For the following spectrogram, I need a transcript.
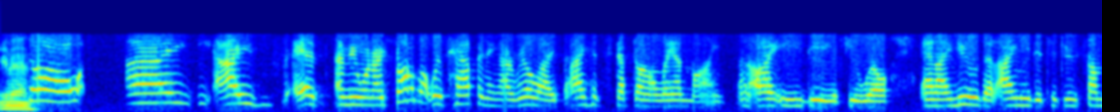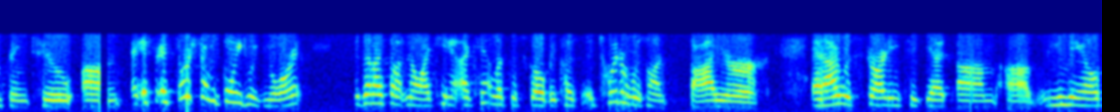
Amen. So I I I mean when I saw what was happening I realized I had stepped on a landmine, an IED if you will, and I knew that I needed to do something to um at, at first I was going to ignore it But then I thought, no, I can't. I can't let this go because Twitter was on fire, and I was starting to get um, uh, emails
